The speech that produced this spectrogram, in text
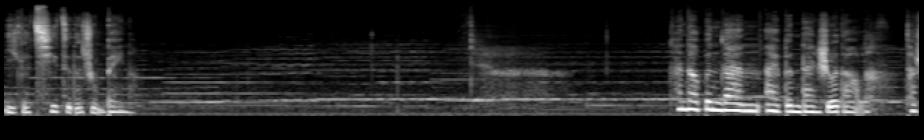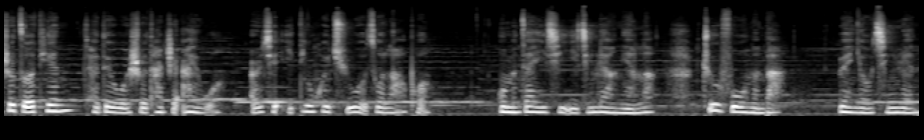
一个妻子的准备呢？看到笨蛋爱笨蛋说到了，他说昨天才对我说他只爱我，而且一定会娶我做老婆。我们在一起已经两年了，祝福我们吧，愿有情人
